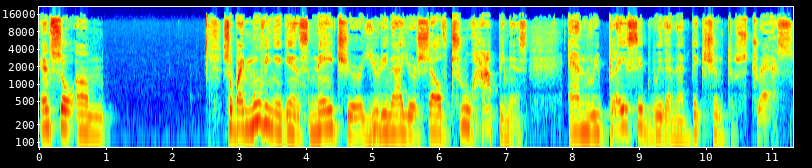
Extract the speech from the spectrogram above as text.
and so um so by moving against nature, you deny yourself true happiness and replace it with an addiction to stress.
